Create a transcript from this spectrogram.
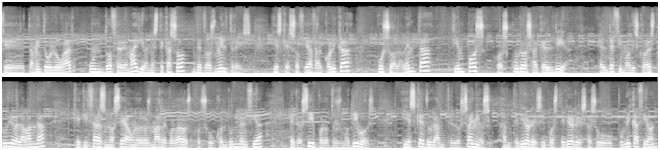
que también tuvo lugar un 12 de mayo, en este caso de 2003. Y es que Sociedad Alcohólica puso a la venta Tiempos Oscuros aquel día, el décimo disco de estudio de la banda que quizás no sea uno de los más recordados por su contundencia, pero sí por otros motivos, y es que durante los años anteriores y posteriores a su publicación,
